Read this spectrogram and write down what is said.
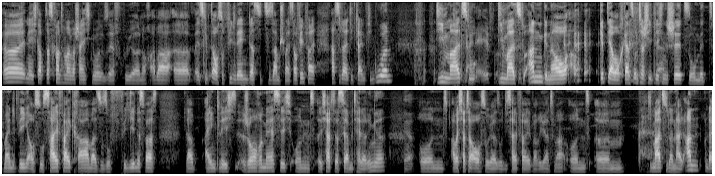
Äh, nee, ich glaube, das konnte man wahrscheinlich nur sehr früher noch. Aber äh, es gibt auch so viele Läden, die das so zusammenschmeißen. Auf jeden Fall hast du da halt die kleinen Figuren. Die malst du, die malst du an, genau. Gibt ja aber auch ganz unterschiedlichen Shit, so mit meinetwegen auch so Sci-Fi-Kram, also so für jedes was. Da eigentlich genremäßig und ich hatte das ja mit Herr der Ringe. Ja. Und, aber ich hatte auch sogar so die Sci-Fi-Variante mal. Und ähm, die malst du dann halt an und da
